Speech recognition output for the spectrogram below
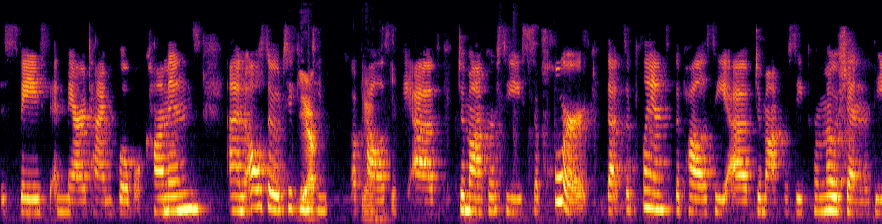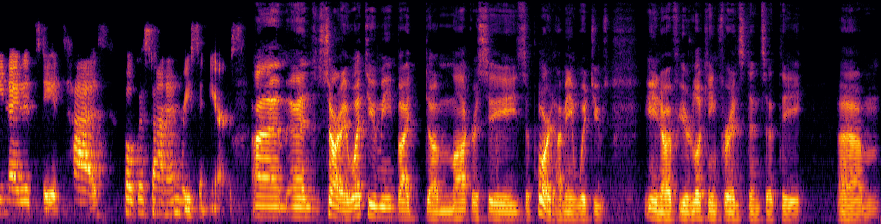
the space and maritime global commons, and also to continue. A policy yeah. of democracy support that supplants the policy of democracy promotion that the United States has focused on in recent years. Um, and sorry, what do you mean by democracy support? I mean, would you, you know, if you're looking, for instance, at the um,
